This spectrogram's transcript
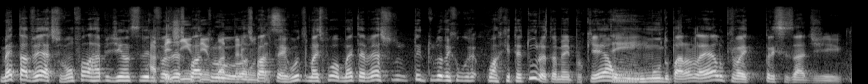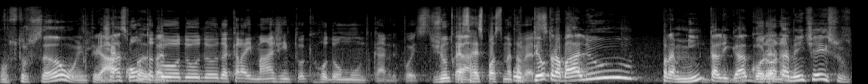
Metaverso, vamos falar rapidinho antes dele rapidinho, fazer as quatro, quatro as quatro perguntas, mas pô, metaverso tem tudo a ver com, com arquitetura também, porque é tem. um mundo paralelo que vai precisar de construção, entre Já aspas. Já conta vai... do, do, do, daquela imagem tua que rodou o mundo, cara, depois, junto tá. com essa resposta do metaverso. O teu trabalho, para mim, tá ligado Corona. diretamente a isso.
